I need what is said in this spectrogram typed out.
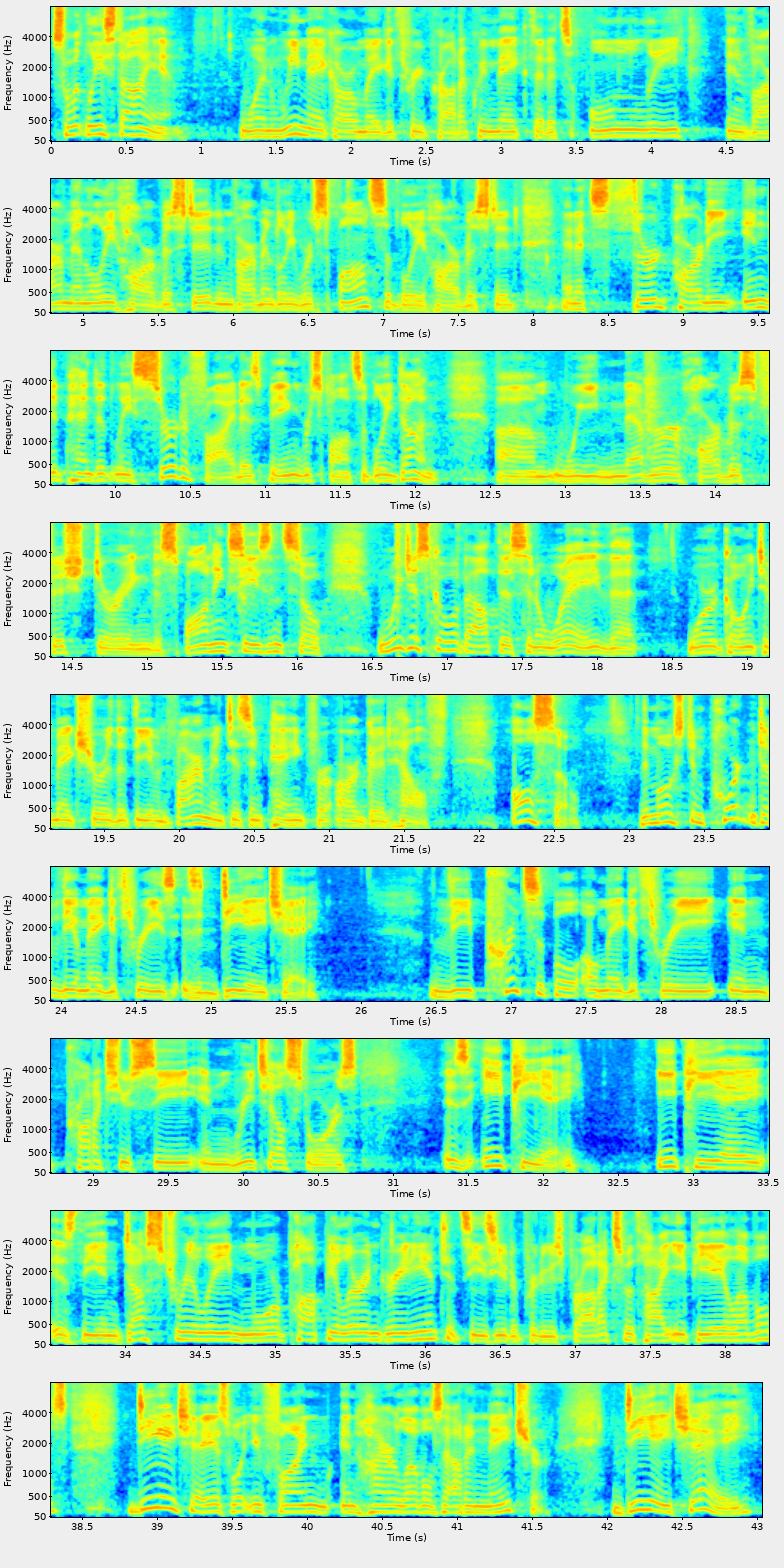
So at least I am. When we make our omega-3 product, we make that it's only environmentally harvested, environmentally responsibly harvested, and it's third-party independently certified as being responsibly done. Um, we never harvest fish during the spawning season, so we just go about this in a way that we're going to make sure that the environment isn't paying for our good health. Also, the most important of the omega-3s is DHA. The principal omega-3 in products you see in retail stores is EPA. EPA is the industrially more popular ingredient. It's easier to produce products with high EPA levels. DHA is what you find in higher levels out in nature. DHA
